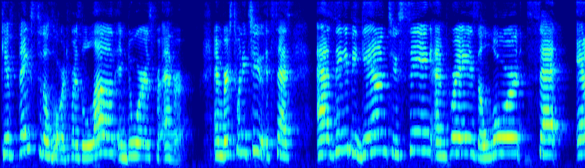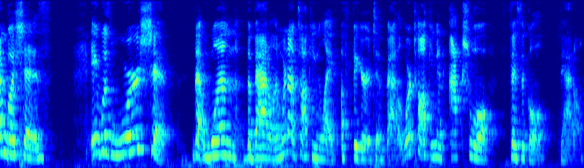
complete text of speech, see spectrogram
Give thanks to the Lord, for his love endures forever. And verse 22, it says, As they began to sing and praise, the Lord set ambushes. It was worship that won the battle. And we're not talking like a figurative battle, we're talking an actual physical battle.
